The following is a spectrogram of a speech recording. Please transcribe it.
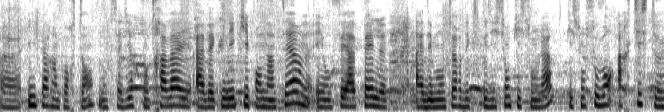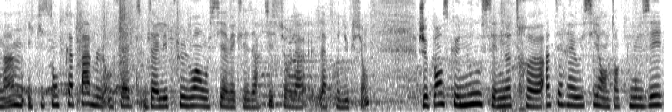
euh, hyper important. Donc, c'est-à-dire qu'on travaille avec une équipe en interne et on fait appel à des monteurs d'exposition qui sont là, qui sont souvent artistes eux-mêmes et qui sont capables en fait d'aller plus loin aussi avec les artistes sur la production. Je pense que nous, c'est notre euh, intérêt aussi en tant que musée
